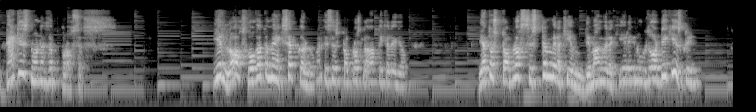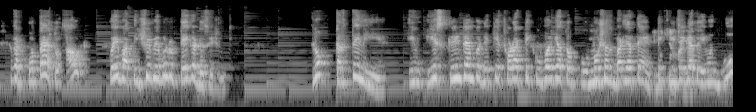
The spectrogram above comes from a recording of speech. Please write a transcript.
That is known as a process ये लॉस होगा तो मैं एक्सेप्ट कर लूँगा इसे स्टॉप लॉस लगा के चले जाओ या तो स्टॉप लॉस सिस्टम में रखिए दिमाग में रखिए लेकिन उस और देखिए स्क्रीन अगर होता है तो आउट कोई बात नहीं should be able to take a decision लोग करते नहीं है। ये स्क्रीन टाइम को देख के थोड़ा टिक ऊपर गया तो इमोशंस बढ़ जाते हैं टिक नीचे गया तो वो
